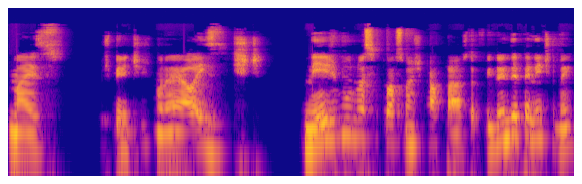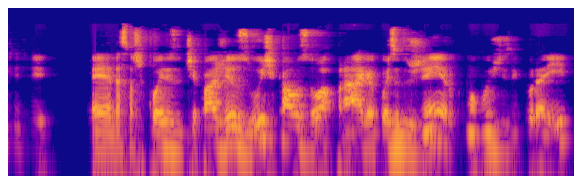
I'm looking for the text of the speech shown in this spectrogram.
mas espiritismo, né, ela existe, mesmo nas situações de catástrofe. Então, independentemente de, é, dessas coisas do tipo, ah, Jesus causou a praga, coisa do gênero, como alguns dizem por aí,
